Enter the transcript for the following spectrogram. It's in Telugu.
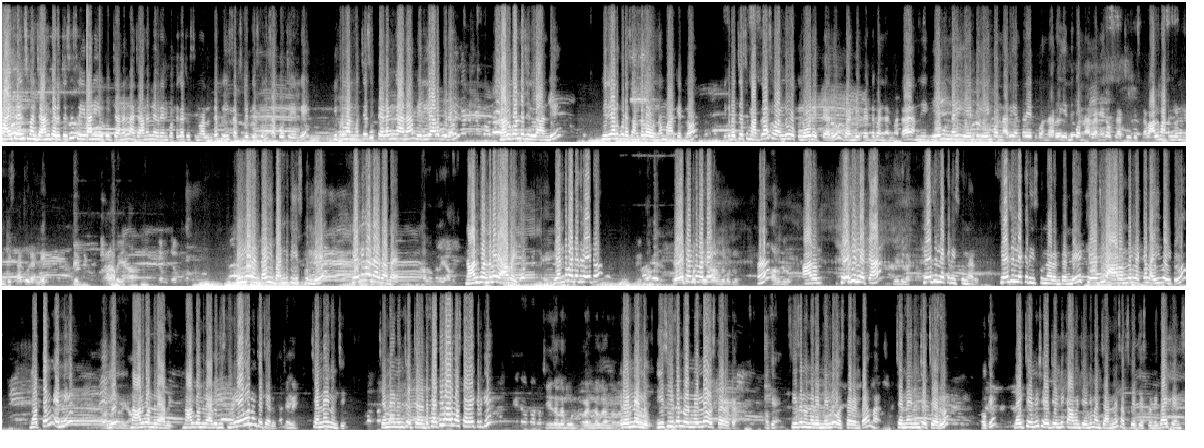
హాయ్ ఫ్రెండ్స్ మన ఛానల్ పేరు వచ్చేసి శ్రీవాణి యూట్యూబ్ ఛానల్. నా ఛానల్ ఎవరైనా కొత్తగా చూస్తున్న వాళ్ళు ఉంటే ప్లీజ్ సబ్స్క్రైబ్ చేసుకుని సపోర్ట్ చేయండి. ఇప్పుడు మనం వచ్చేసి తెలంగాణ మిరియాలగూడెం నల్గొండ జిల్లా అండి. మిరియాలగూడ సంతలో ఉన్నాం మార్కెట్లో ఇక్కడ వచ్చేసి మద్రాసు వాళ్ళు ఒక లోడ్ ఎక్కారు. బండి పెద్ద బండి అన్నమాట. అన్ని ఏమున్నాయి ఏంటి ఏం కొన్నారు ఎంత రేట్లు కొన్నారు ఎన్ని కొన్నారు అనేది ఒకసారి చూపిస్తా. వాళ్ళ మాటల్లోనే వినిపిస్తా చూడండి. వీళ్ళంట ఈ బండి తీసుకుంది. ఎన్ని కొన్నారు బాబాయ్? నాలుగు వందల యాభై. ఎంత పడ్డది రేటు? రేట్ ఎంత పడ్డాయి? ఆరు కేజీల లెక్క? కేజీల లెక్క తీసుకున్నారు. కేజీల లెక్క తీసుకున్నారంటండి. కేజీ ఆరు వందల లెక్క లైవ్ వెయిట్. మొత్తం ఎన్ని? నాలుగు వందల యాభై. నాలుగు వందల యాభై తీసుకున్నారు. ఏ ఊరు నుంచి వచ్చారు? చెన్నై నుంచి. చెన్నై నుంచి వచ్చారంట. ప్రతి వారం వస్తారా ఇక్కడికి? రెండు నెలలు ఈ సీజన్ రెండు నెలలే వస్తారట. ఓకే. సీజన్ ఉన్న రెండు నెలలు వస్తారంట. చెన్నై నుంచి వచ్చారు. ఓకే. లైక్ చేయండి షేర్ చేయండి కామెంట్ చేయండి. మన ఛానల్ని సబ్స్క్రైబ్ చేసుకోండి. Bye friends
